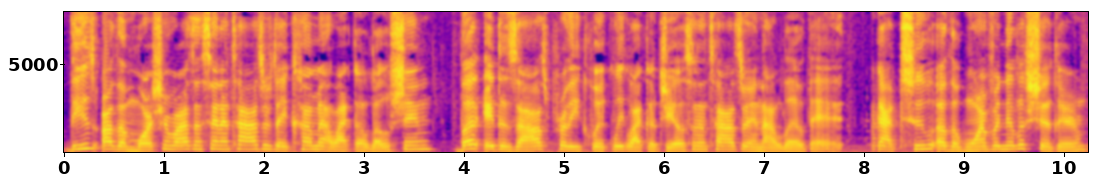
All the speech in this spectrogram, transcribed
These are the moisturizing sanitizers. They come out like a lotion, but it dissolves pretty quickly like a gel sanitizer and I love that. I got two of the warm vanilla sugar,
